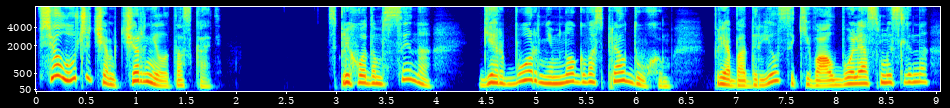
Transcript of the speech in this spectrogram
Все лучше, чем чернила таскать. С приходом сына Гербор немного воспрял духом, приободрился, кивал более осмысленно —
